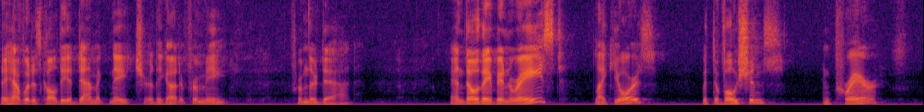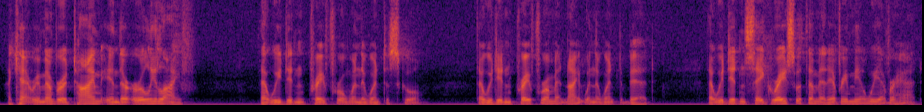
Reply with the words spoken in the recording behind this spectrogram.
they have what is called the Adamic nature. They got it from me, from their dad. And though they've been raised like yours, with devotions and prayer, I can't remember a time in their early life that we didn't pray for them when they went to school, that we didn't pray for them at night when they went to bed, that we didn't say grace with them at every meal we ever had.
